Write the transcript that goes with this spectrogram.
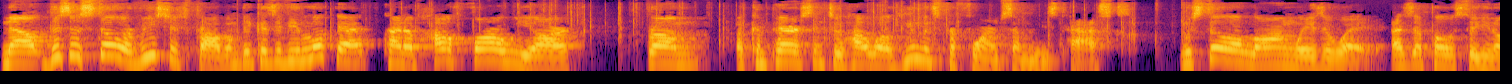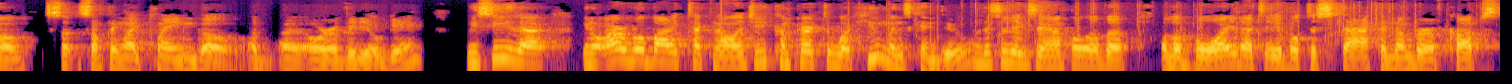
Now, this is still a research problem because if you look at kind of how far we are from a comparison to how well humans perform some of these tasks, we're still a long ways away, as opposed to, you know, something like playing Go or a video game. We see that, you know, our robotic technology compared to what humans can do, and this is an example of a, of a boy that's able to stack a number of cups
